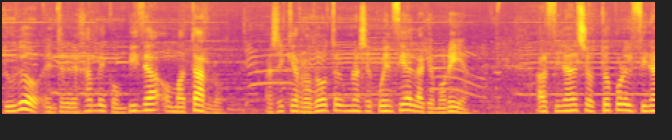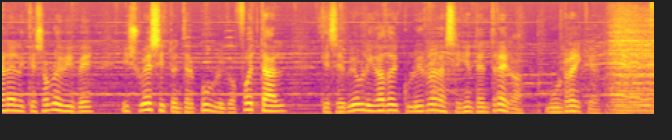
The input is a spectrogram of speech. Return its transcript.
dudó entre dejarle con vida o matarlo, así que rodó una secuencia en la que moría. Al final se optó por el final en el que sobrevive y su éxito entre el público fue tal que se vio obligado a incluirlo en la siguiente entrega, Moonraker.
